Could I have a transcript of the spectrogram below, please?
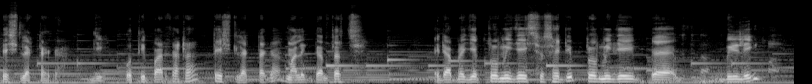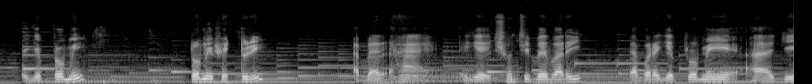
তেইশ লাখ টাকা। জি, প্রতি পার কাঠা তেইশ লাখ টাকা মালিক দাম চাচ্ছে। এটা আপনার যে প্রমি যেই সোসাইটি, প্রমি যেই বিল্ডিং, এই যে প্রমি প্রমি ফ্যাক্টরি, আপনার হ্যাঁ এই যে সচিবের বাড়ি তারপরে যে প্রমি কি,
